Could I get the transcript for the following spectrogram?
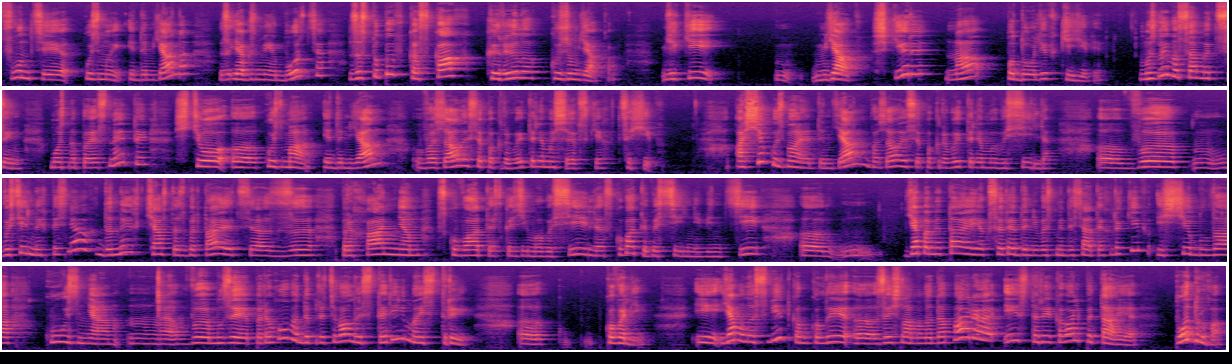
функції Кузьми і Дем'яна, як змієборця, заступив в казках Кирила Кожум'яка, який м'яв шкіри на Подолі в Києві. Можливо, саме цим можна пояснити, що е, Кузьма і Дем'ян вважалися покровителями шевських цехів. А ще Кузьма і Дем'ян вважалися покровителями весілля. Е, В весільних піснях до них часто звертаються з проханням скувати, скажімо, весілля, скувати весільні вінці. Е, Я пам'ятаю, як всередині 80-х років іще була кузня в музеї Пирогова, де працювали старі майстри е, ковалі. І я була свідком, коли е, зайшла молода пара, і старий коваль питає: подруга?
